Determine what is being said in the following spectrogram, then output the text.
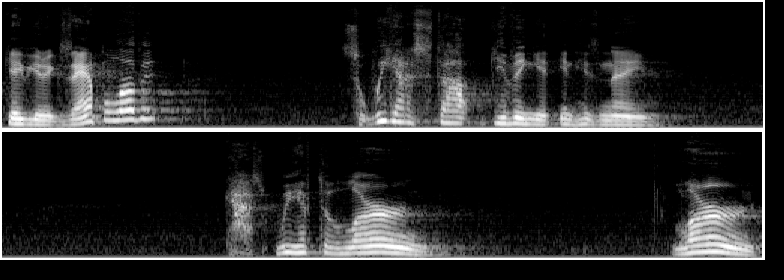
gave you an example of it. So we got to stop giving it in His name. Guys, we have to learn Learn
